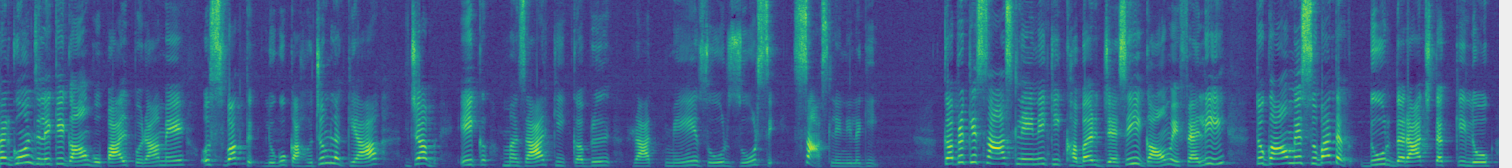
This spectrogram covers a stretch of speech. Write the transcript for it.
खरगोन ज़िले के गाँव गोपालपुरा में उस वक्त लोगों का हुजूम लग गया, जब एक मज़ार की कब्र रात में ज़ोर ज़ोर से सांस लेने लगी। कब्र के सांस लेने की खबर जैसे ही गाँव में फैली तो गाँव में सुबह तक, दूर दराज तक के लोग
